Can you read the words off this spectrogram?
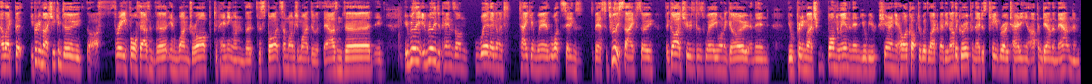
And like, but you pretty much you can do oh, three, four thousand vert in one drop, depending on the, the spot. Sometimes you might do a thousand vert. It it really it really depends on where they're going to take and where what settings best. It's really safe. So the guide chooses where you want to go, and then you'll pretty much bomb you in, and then you'll be sharing a helicopter with like maybe another group, and they just keep rotating up and down the mountain, and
